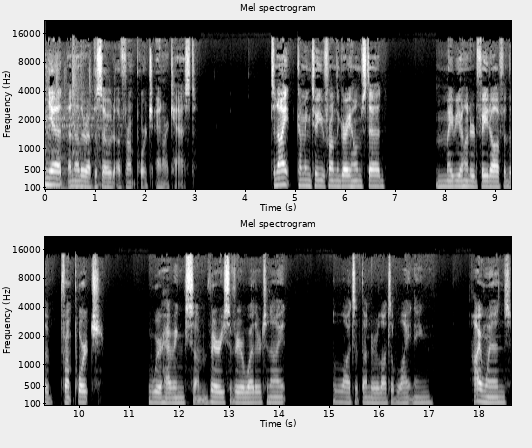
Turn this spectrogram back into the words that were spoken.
And yet another episode of Front Porch Anarchast. Tonight, coming to you from the Gray Homestead, maybe a hundred feet off of the front porch. We're having some very severe weather tonight. Lots of thunder, lots of lightning, high winds,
